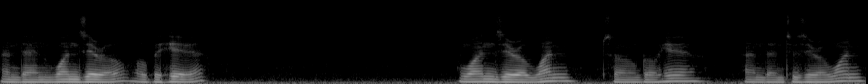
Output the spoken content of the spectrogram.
and then 1 0 over here. 1 0 1 so go here and then to 0 1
